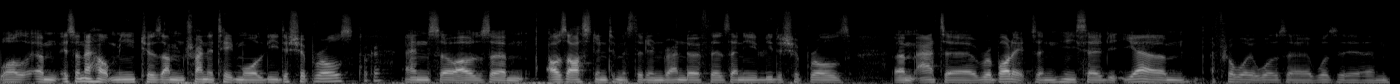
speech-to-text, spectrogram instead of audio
Well, um, it's gonna help me because I'm trying to take more leadership roles. Okay. And so I was um, I was asking to Mr. Dingrando if there's any leadership roles um, at uh, robotics, and he said, yeah. Um, I forgot what it was. Uh, was it? Um,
